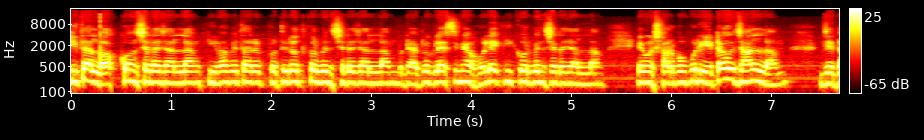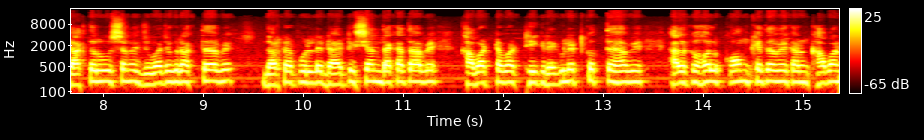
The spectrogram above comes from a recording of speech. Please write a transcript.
কী তার লক্ষণ সেটা জানলাম, কীভাবে তার প্রতিরোধ করবেন সেটা জানলাম হাইপোগ্লাইসেমিয়া হলে কি করবেন সেটা জানলাম, এবং সর্বোপরি এটাও জানলাম যে ডাক্তারবাবুর সঙ্গে যোগাযোগ রাখতে হবে, দরকার পড়লে ডায়েটিশিয়ান দেখাতে হবে খাবার টাবার ঠিক রেগুলেট করতে হবে অ্যালকোহল কম খেতে হবে, কারণ খাবার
